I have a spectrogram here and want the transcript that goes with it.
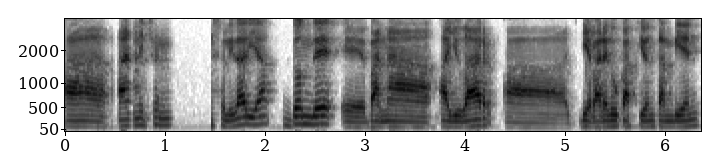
han hecho una solidaria donde eh, van a ayudar a llevar educación también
